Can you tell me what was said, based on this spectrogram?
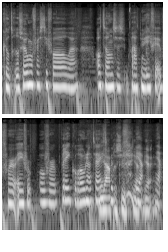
cultureel zomerfestival. althans, dus ik praat nu even over, even over pre-coronatijd. Ja, precies. ja, ja, ja.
